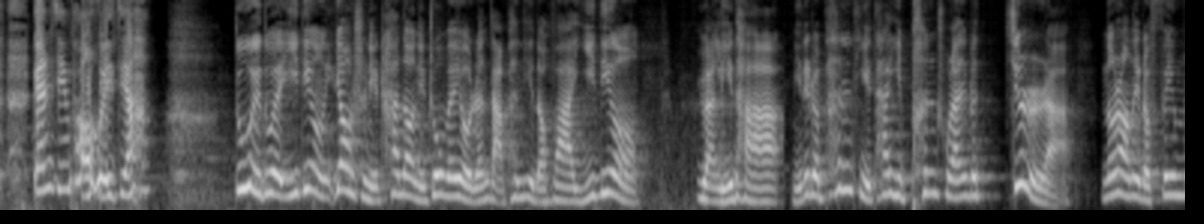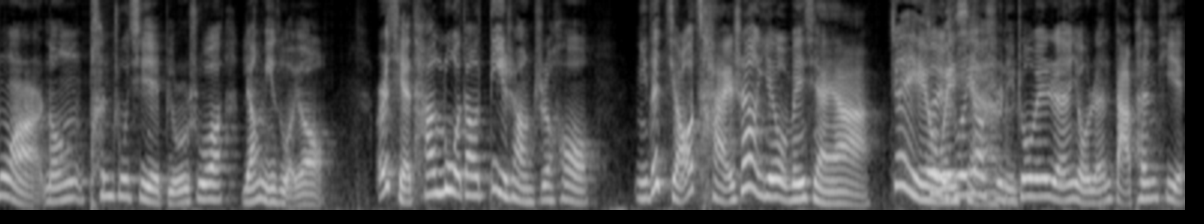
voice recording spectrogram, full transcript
赶紧跑回家。对对，一定，要是你看到你周围有人打喷嚏的话，一定远离他。你这个喷嚏，它一喷出来那个劲儿啊，能让那个飞沫能喷出去，比如说两米左右，而且它落到地上之后，你的脚踩上也有危险呀。这也有危险所以说，要是你周围人有人打喷嚏，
